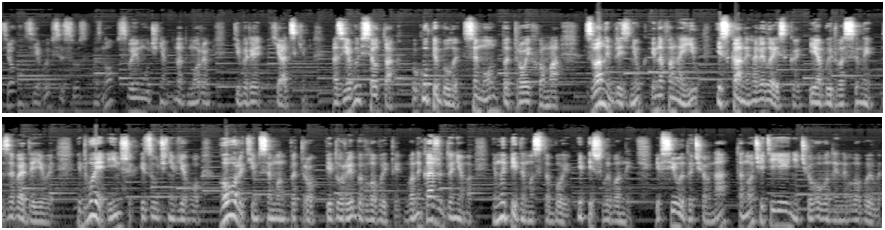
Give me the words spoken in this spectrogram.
цього з'явився Ісус знов своїм учням над морем Тіверіяцьким. А з'явився отак: у купі були Симон, Петро і Хома, званий Близнюк, і Нафанаїл, із Кани Галілейської, і обидва сини Зеведеєви, і двоє інших із учнів його. Говорить їм Симон Петро, піду риби вловити. Вони кажуть до нього, і ми підемо з тобою. І пішли вони. І всіли до човна, та ночі тієї нічого вони не вловили.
